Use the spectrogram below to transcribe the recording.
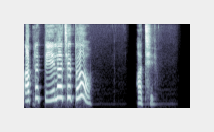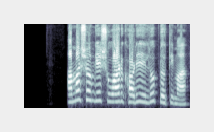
আপনার তেল আছে তো? আছে। আমার সঙ্গে শোয়ার ঘরে এলো প্রতিমা।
